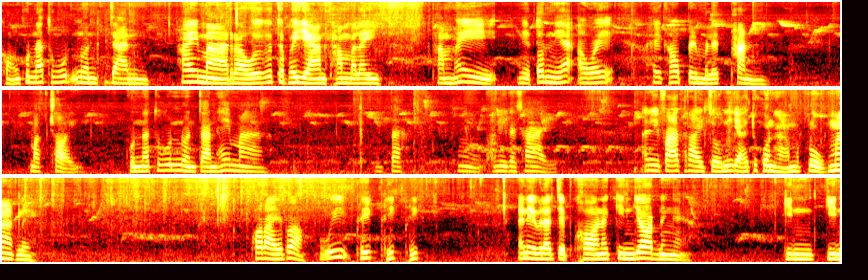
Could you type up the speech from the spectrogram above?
ของคุณนัทวุฒินวลจันทร์ให้มาเราก็จะพยายามทำอะไรทำให้เนี่ยต้นเนี้ยเอาไว้ให้เขาเป็นเมล็ดพันธุ์หมักชอย คุณนัทวุฒินวลจันทร์ให้มาเห็นปะอันนี้ก็ใช่ อันนี้ฟ้าทลายโจรนี่อยากให้ทุกคนหามาปลูกมากเลย ราะอะไรเปล่าอุ้ยพริกพริกพริกอันนี้เวลาเจ็บคอนะกินยอดหนึ่งอะกินกิน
